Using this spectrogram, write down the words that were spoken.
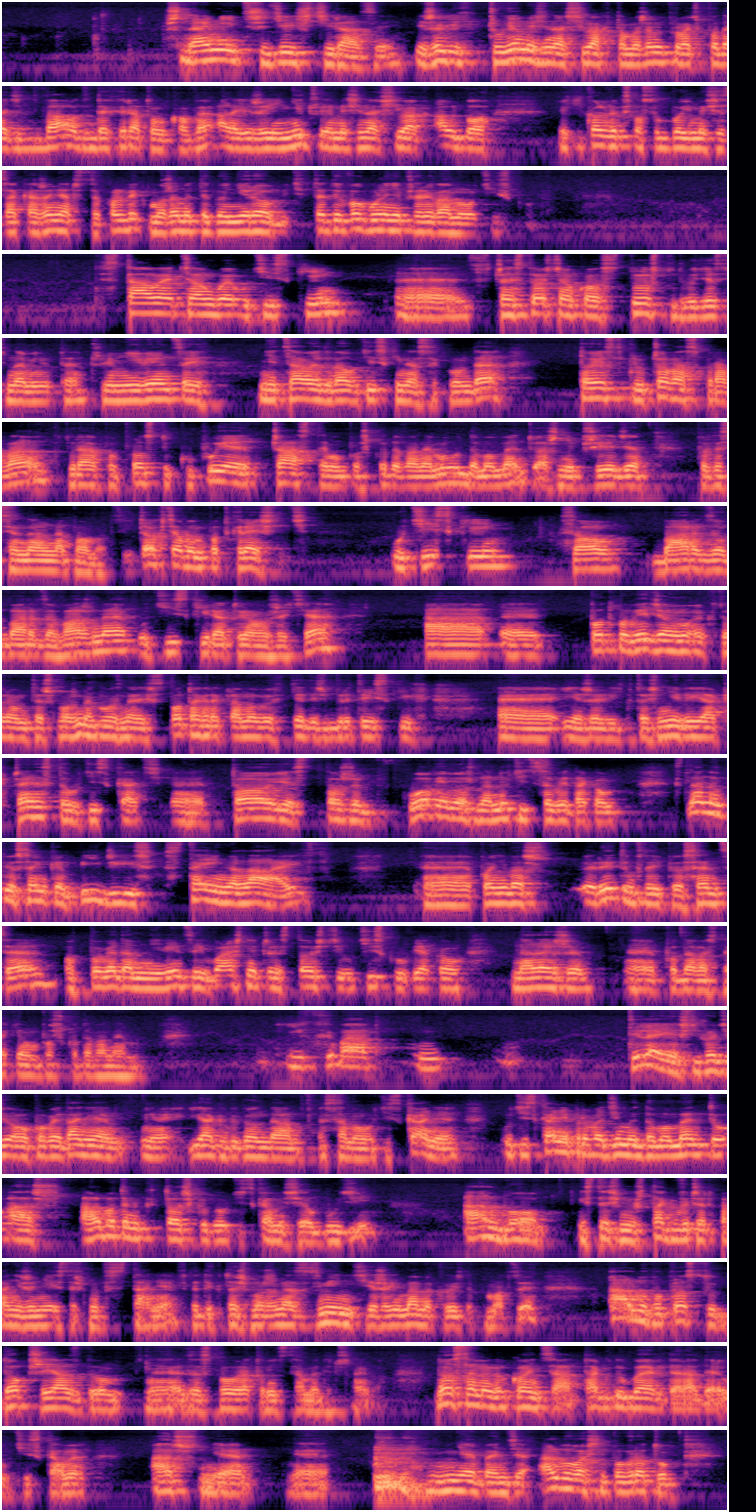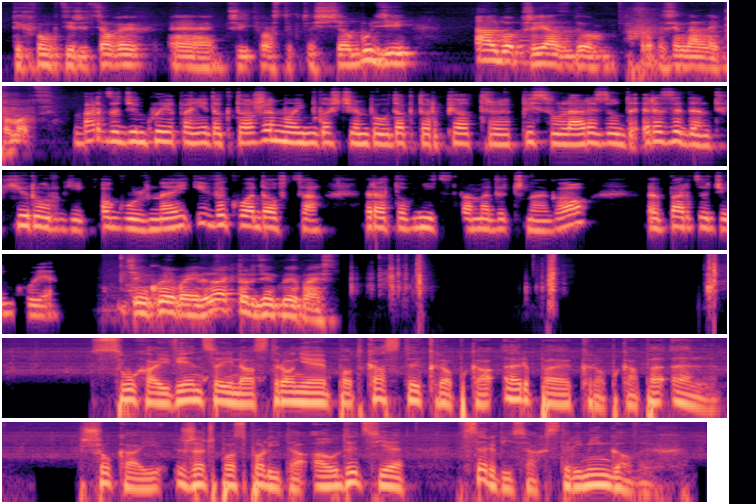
przynajmniej 30 razy. Jeżeli czujemy się na siłach, to możemy próbować podać dwa oddechy ratunkowe, ale jeżeli nie czujemy się na siłach albo w jakikolwiek sposób boimy się zakażenia czy cokolwiek, możemy tego nie robić. Wtedy w ogóle nie przerywamy ucisków. Stałe, ciągłe uciski z częstością około 100-120 na minutę, czyli mniej więcej niecałe dwa uciski na sekundę, to jest kluczowa sprawa, która po prostu kupuje czas temu poszkodowanemu do momentu, aż nie przyjedzie profesjonalna pomoc. I to chciałbym podkreślić. Uciski są bardzo, bardzo ważne. Uciski ratują życie, a e, podpowiedzią, którą też można było znaleźć w spotach reklamowych kiedyś brytyjskich, e, jeżeli ktoś nie wie, jak często uciskać, e, to jest to, że w głowie można nucić sobie taką znaną piosenkę Bee Gees Staying Alive, ponieważ rytm w tej piosence odpowiada mniej więcej właśnie częstości ucisków, jaką należy e, podawać takiemu poszkodowanemu. I chyba mm, tyle, jeśli chodzi o opowiadanie, e, jak wygląda samo uciskanie. Uciskanie prowadzimy do momentu, aż albo ten ktoś, kogo uciskamy, się obudzi, albo jesteśmy już tak wyczerpani, że nie jesteśmy w stanie. Wtedy ktoś może nas zmienić, jeżeli mamy kogoś do pomocy, albo po prostu do przyjazdu e, zespołu ratownictwa medycznego do samego końca, tak długo jak da radę uciskamy, aż nie, nie, nie będzie albo właśnie powrotu tych funkcji życiowych, e, czyli po prostu ktoś się obudzi, albo przyjazdu profesjonalnej pomocy. Bardzo dziękuję panie doktorze. Moim gościem był dr Piotr Pisula, rezydent chirurgii ogólnej i wykładowca ratownictwa medycznego. Bardzo dziękuję. Dziękuję pani redaktor, dziękuję państwu. Słuchaj więcej na stronie podcasty.rp.pl. Szukaj Rzeczpospolita Audycje w serwisach streamingowych.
